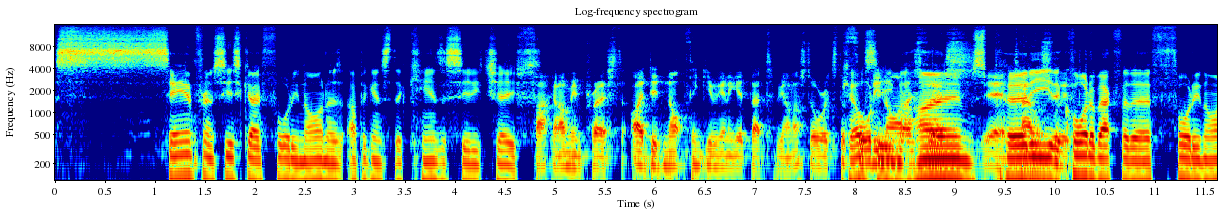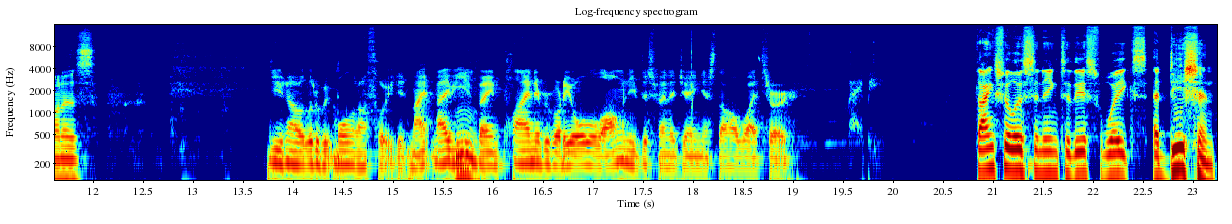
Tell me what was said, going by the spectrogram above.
San Francisco 49ers up against the Kansas City Chiefs. Fucking, I'm impressed. I did not think you were going to get that, to be honest. Or it's the Kelce, 49ers Mahomes, versus, yeah, Purdy, the quarterback for the 49ers. You know a little bit more than I thought you did, mate. Maybe Hmm. you've been playing everybody all along and you've just been a genius the whole way through. Maybe. Thanks for listening to this week's edition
